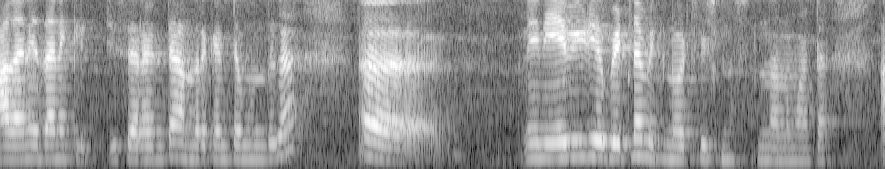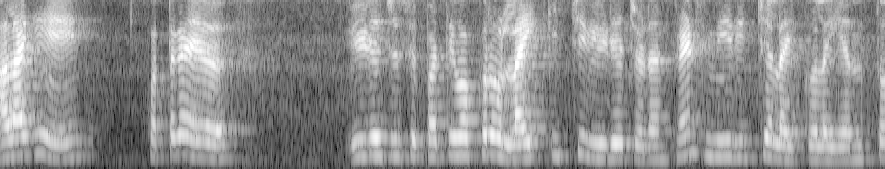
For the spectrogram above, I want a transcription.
ఆలనే దాన్ని క్లిక్ చేశారంటే అందరికంటే ముందుగా నేను ఏ వీడియో పెట్టినా మీకు నోటిఫికేషన్ వస్తుందన్నమాట. అలాగే కొత్తగా వీడియో చూసి ప్రతి ఒక్కరూ లైక్ ఇచ్చి వీడియో చూడండి ఫ్రెండ్స్. మీరు ఇచ్చే లైక్ వల్ల ఎంతో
